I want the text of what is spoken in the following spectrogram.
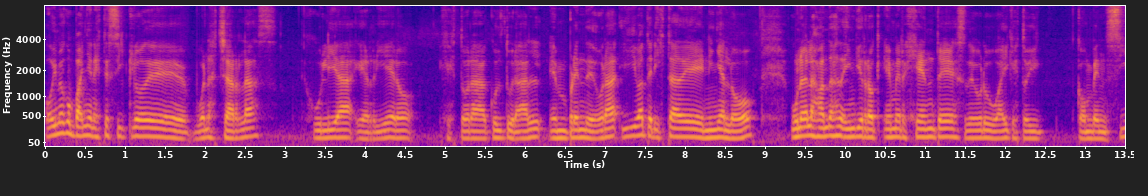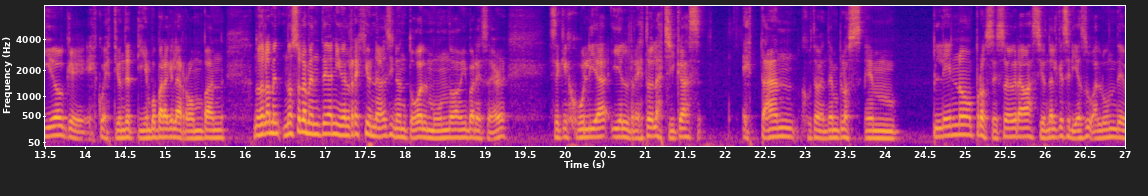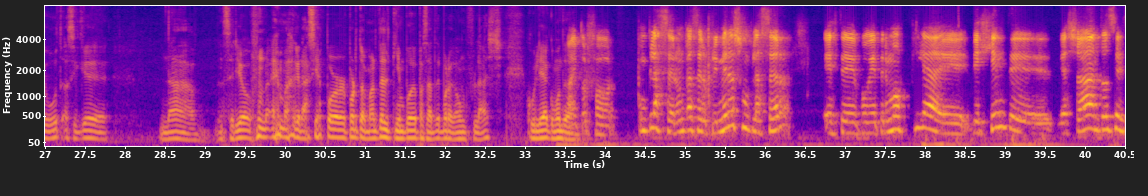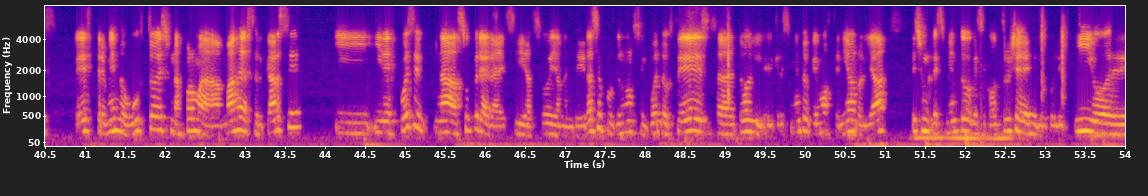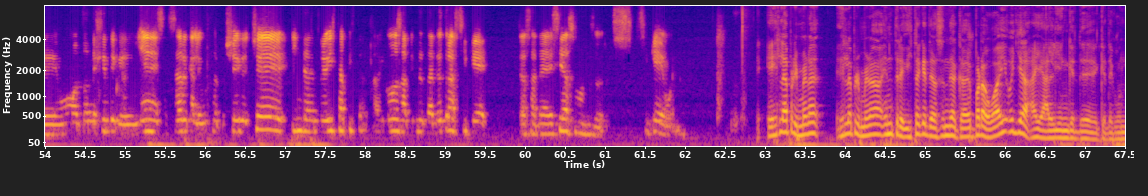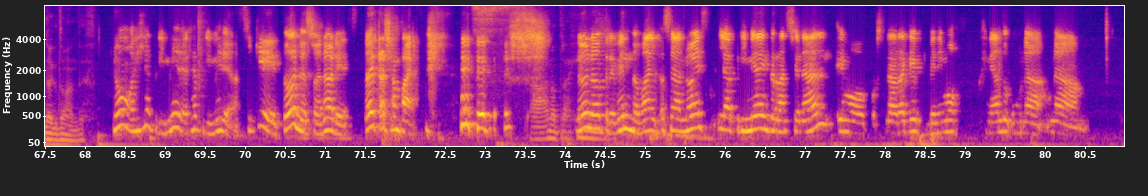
Hoy me acompaña en este ciclo de buenas charlas Julia Guerriero, gestora cultural, emprendedora y baterista de Niña Lobo, una de las bandas de indie rock emergentes de Uruguay que estoy convencido que es cuestión de tiempo para que la rompan, no solamente, no solamente a nivel regional, sino en todo el mundo, a mi parecer. Sé que Julia y el resto de las chicas están justamente en, en pleno proceso de grabación del que sería su álbum debut, así que nada, en serio, una vez más, gracias por, por, tomarte el tiempo de pasarte por acá un flash. Julia, ¿cómo te va? Ay, por favor. Un placer, un placer. Primero es un placer, este, porque tenemos pila de, de gente de allá, entonces es tremendo gusto, es una forma más de acercarse y, y después, eh, nada, súper agradecidas, obviamente. Gracias por tenernos en cuenta ustedes, o sea, todo el, crecimiento que hemos tenido en realidad es un crecimiento que se construye desde lo colectivo, desde un montón de gente que viene, se acerca, le gusta el proyecto, che, pinta de entrevista, pinta tal cosa, pinta tal otra, así que las agradecidas somos nosotros. Así que bueno. ¿Es la, primera, ¿Es la primera entrevista que te hacen de acá de Paraguay o ya hay alguien que te, que te contactó antes? No, es la primera, es la primera. Así que todos los honores. ¿Dónde está champán? ah, no, traje no, no, tremendo mal. O sea, no es la primera internacional. Hemos, por la verdad que venimos generando como una, una,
